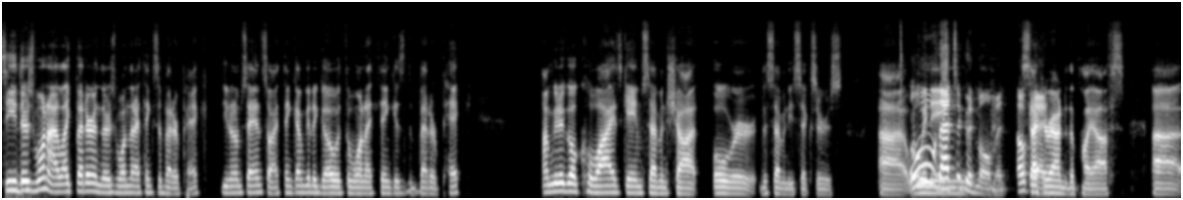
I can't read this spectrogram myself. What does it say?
See, there's one I like better, and there's one that I think is a better pick. You know what I'm saying? So I think I'm gonna go with the one I think is the better pick. I'm gonna go Kawhi's game seven shot over the 76ers. Uh Oh, that's a good moment. Okay. second round of the playoffs. Uh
